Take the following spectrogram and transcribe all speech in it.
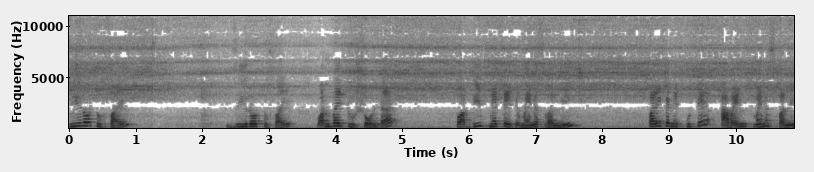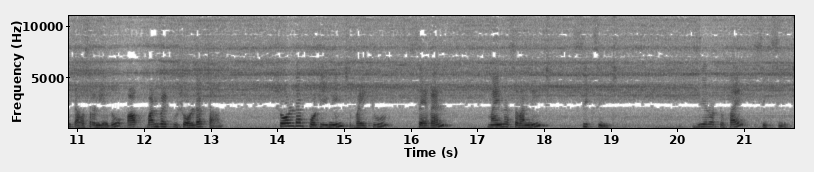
zero to five zero to five one by two shoulder for deep neck అయితే మైనస్ వన్ ఇంచ్ పైట నెక్ ఉంటే ఆ వైన్ మైనస్ వన్ ఇంచ్ అవసరం లేదు. వన్ బై టూ షోల్డర్ చాలు. shoulder fourteen inch by two seven minus one inch six inch zero to five six inch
